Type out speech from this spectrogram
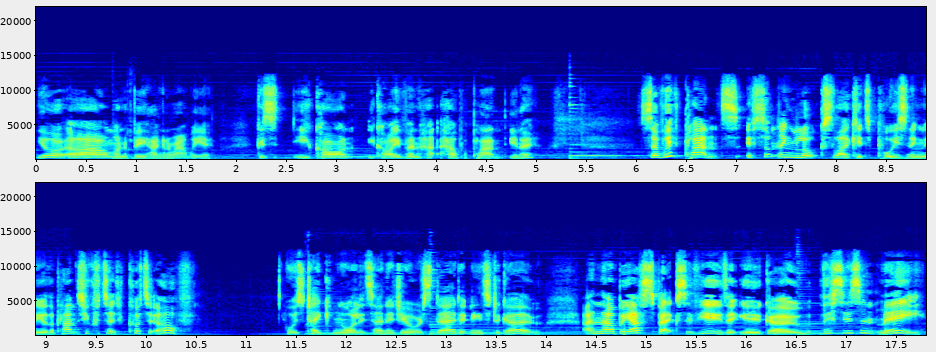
you're i don't want to be hanging around with you. Because you can't you can't even ha- help a plant you know? So with plants if something looks like it's poisoning the other plants you could cut it off. Or it's taking all its energy or it's dead it needs to go. And there'll be aspects of you that you go this isn't me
